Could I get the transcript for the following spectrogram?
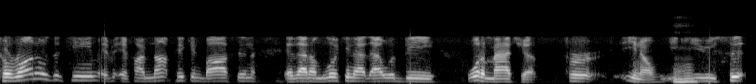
Toronto's a team. If, if I'm not picking Boston, and that I'm looking at, that would be what a matchup for you know, mm-hmm. you sit,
